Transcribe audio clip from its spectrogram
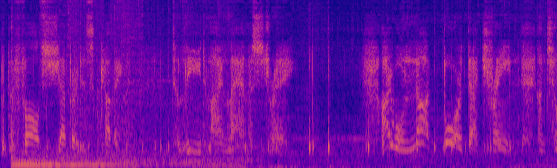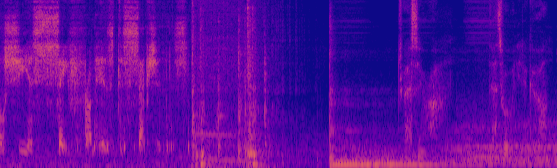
But the false shepherd is coming to lead my lamb astray. I will not board that train until she is safe from his deceptions. Dressing room. That's where we need to go.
